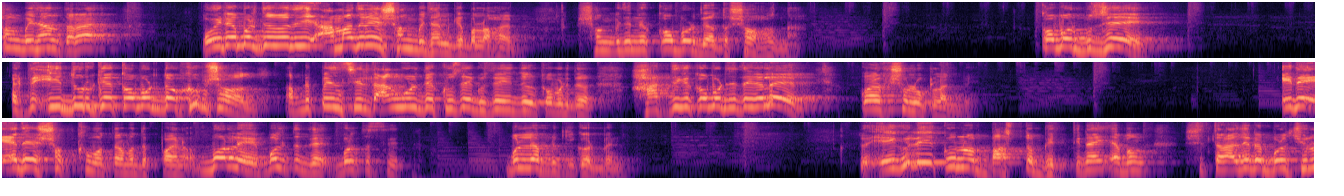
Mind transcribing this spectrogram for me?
সংবিধান, তারা ওইটা বলতে যদি আমাদের এই সংবিধানকে বলা হয়, সংবিধানে কবর দেওয়া তো সহজ না। কবর বুঝে, একটা ইঁদুরকে কবর দেওয়া খুব সহজ। আপনি পেন্সিলটা আঙুল দিয়ে খুঁজে খুঁজে ইঁদুর কবর দিতে হাতিকে কবর দিতে গেলে কয়েকশো লোক লাগবে। এটা এদের সক্ষমতার মধ্যে পয়েন্ট বলে বলতে দে বলতেছে বললে আপনি কি করবেন? তো এগুলি কোনো বাস্তব ভিত্তি নাই এবং তারা যেটা বলছিল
